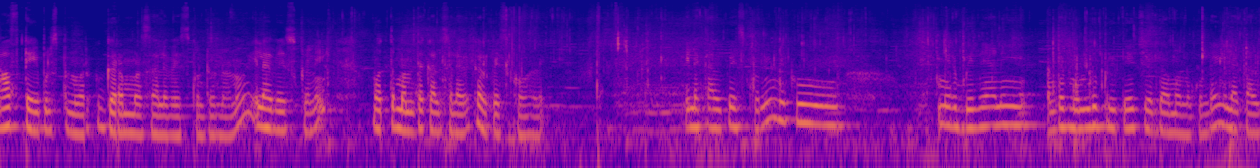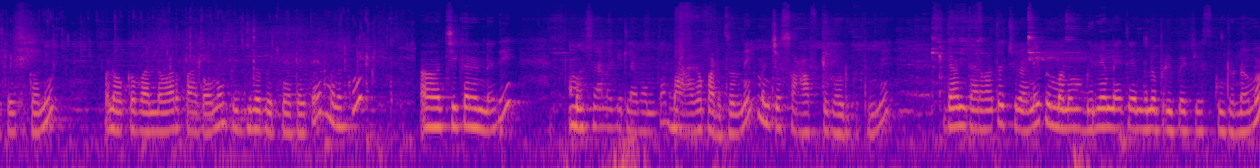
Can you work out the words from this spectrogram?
హాఫ్ టేబుల్ స్పూన్ వరకు గరం మసాలా వేసుకుంటున్నాను. ఇలా వేసుకొని మొత్తం అంతా కలిసేలాగా కలిపేసుకోవాలి. ఇలా కలిపేసుకొని మీకు మీరు బిర్యానీ అంటే ముందు ప్రిపేర్ చేద్దాం అనుకుంటే ఇలా కలిపేసుకొని మనం ఒక వన్ అవర్ పాటు అయినా ఫ్రిడ్జ్లో పెట్టినట్టయితే మనకు చికెన్ అనేది మసాలా గిట్లా అంతా బాగా పడుతుంది మంచిగా సాఫ్ట్గా ఉడుకుతుంది. దాని తర్వాత చూడండి ఇప్పుడు మనం బిర్యానీ అయితే ఎందులో ప్రిపేర్ చేసుకుంటున్నాము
